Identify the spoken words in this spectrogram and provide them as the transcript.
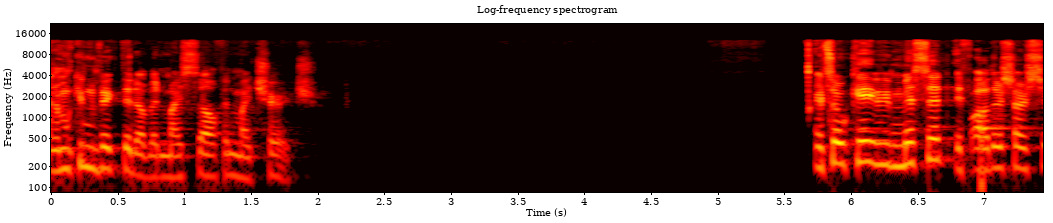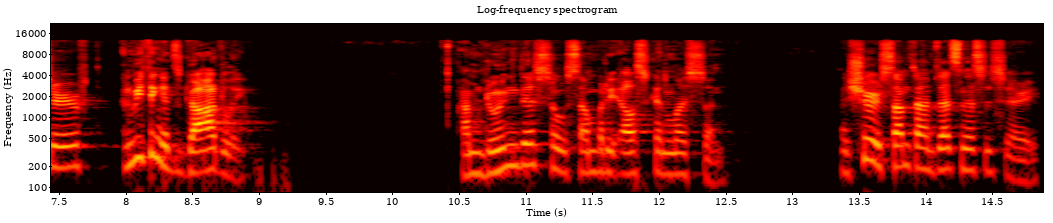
And I'm convicted of it myself in my church. It's okay if we miss it, if others are served, and we think it's godly. I'm doing this so somebody else can listen. And sure, sometimes that's necessary.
